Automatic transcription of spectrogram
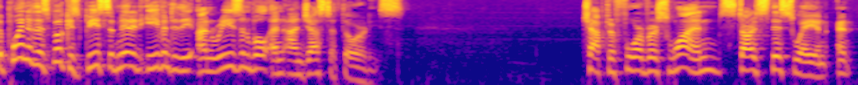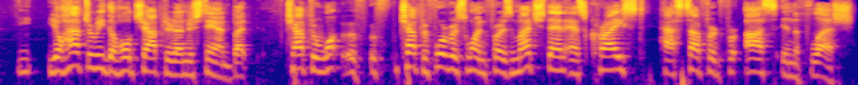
The point of this book is be submitted even to the unreasonable and unjust authorities chapter 4, verse 1 starts this way, and, and you'll have to read the whole chapter to understand, but chapter, one, uh, chapter 4, verse 1 For as much then as Christ has suffered for us in the flesh,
